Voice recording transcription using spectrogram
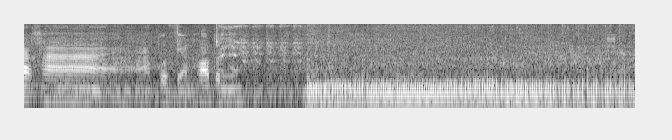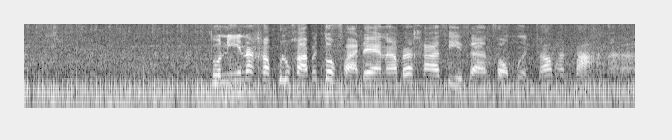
ราคา ตัวเสียงท่อตัวนี้ตัวนี้นะครับคุณลูกค้าเป็นตัวฝาแดงนะครับราคา 429,000 บาทนะฮะ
